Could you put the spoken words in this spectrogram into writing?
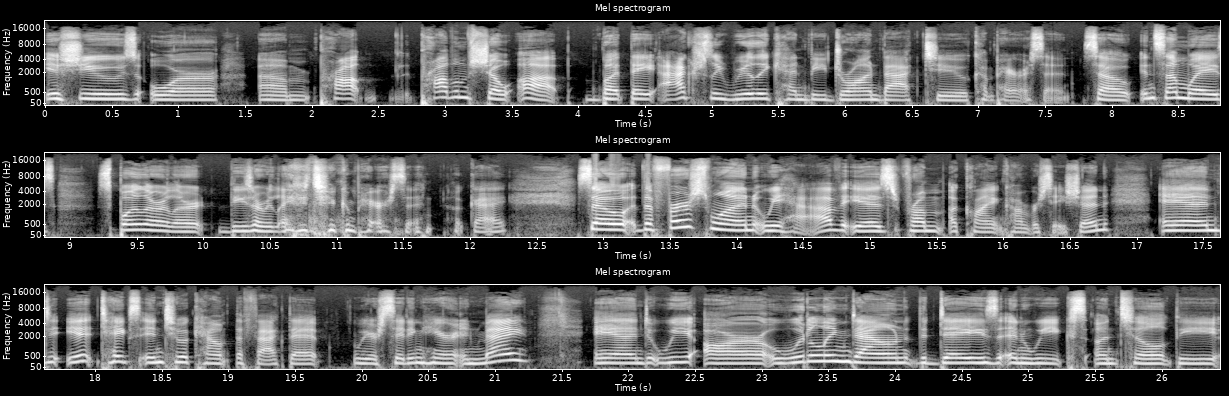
issues or um, pro- problems show up, but they actually really can be drawn back to comparison. So, in some ways, spoiler alert, these are related to comparison. Okay. So, the first one we have is from a client conversation, and it takes into account the fact that we are sitting here in May and we are whittling down the days and weeks until the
